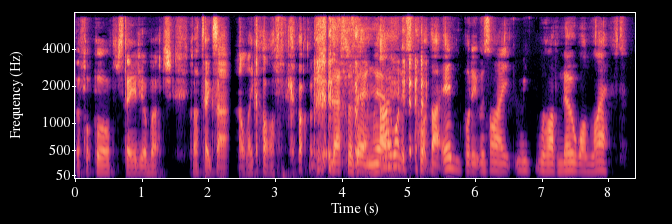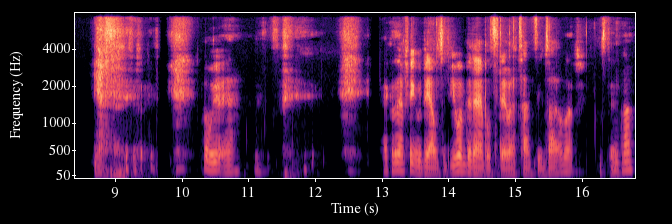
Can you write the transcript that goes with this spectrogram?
the football stadium match? That takes out like half the card. That's the thing. Yeah. I wanted to put that in, but it was like we will have no one left. Yes. well, we, yeah. I don't think we'd be able to. You wouldn't been able to do a tag team title match. No.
